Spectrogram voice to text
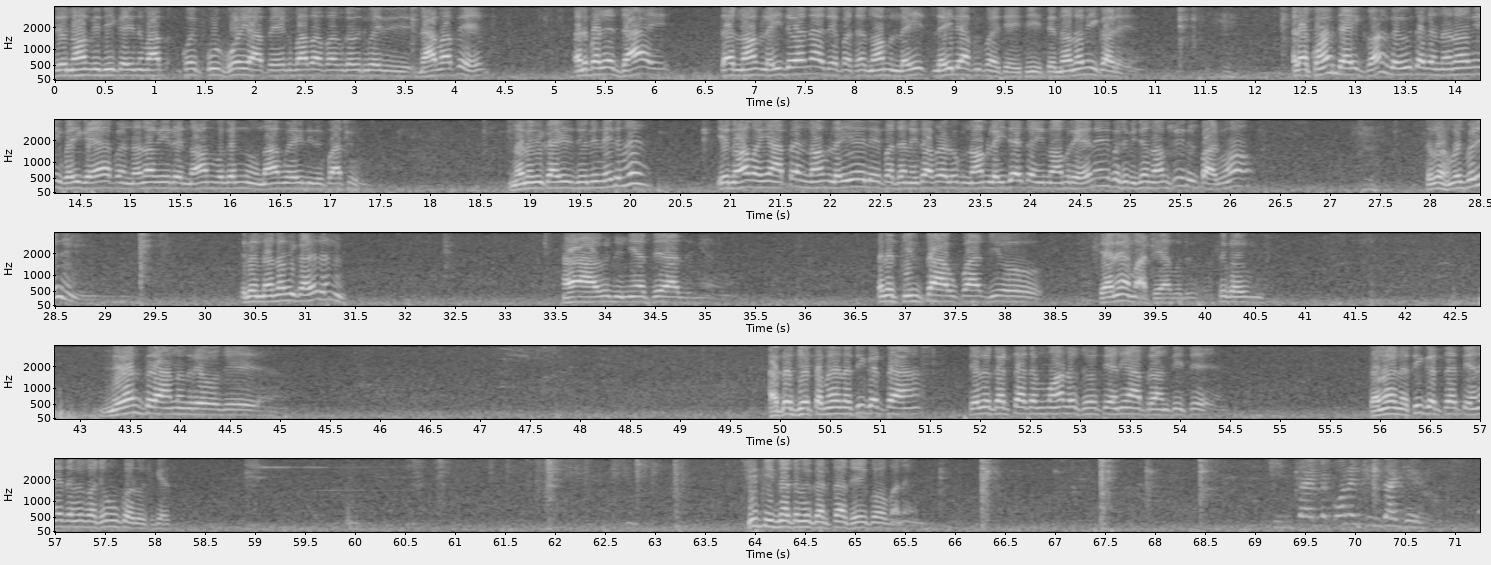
તે નામ વિધિ કરીને કોઈ ફૂલ હોય આપે કે બાબા, બાપ ગમે નામ આપે અને પછી જાય ત્યારે નામ લઈ જવા ના દે, પાછા નામ લઈ લઈ લે આપણી પાસે અહીંથી. તે નનામી કાઢે. એટલે કોણ જાય? કોણ ગયું? કે નનામી ભાઈ ગયા, પણ નનામી એટલે નામ વગરનું નામ લઈ લીધું પાછું. નનામી કાઢી નહીં તમે? એ નામ અહીંયા આપે, નામ લઈએ, લે પાછા, નહીં તો આપડા લોકો નામ લઈ જાય તો અહીં નામ રહે ને પછી બીજા નામ શું પાડવું તમે સમજ પડી ને? એટલે નનામી કાઢે છે ને? હા, આવી દુનિયા છે, આ દુનિયા. અને ચિંતા, ઉપાધિઓ તેને માટે આ બધું? શું કહ્યું? નિરંતર આનંદ રહેવો જોઈએ. આ તો જે તમે નથી કરતા તેને કરતા તમે માનો છો તેની આ ભ્રાંતિ છે. તમે નથી કરતા તેને તમે પાછું હું કરું છું કે? શું ચીજના તમે કરતા છે કહો મને. ચિંતા એટલે કોને ચિંતા કેવી?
